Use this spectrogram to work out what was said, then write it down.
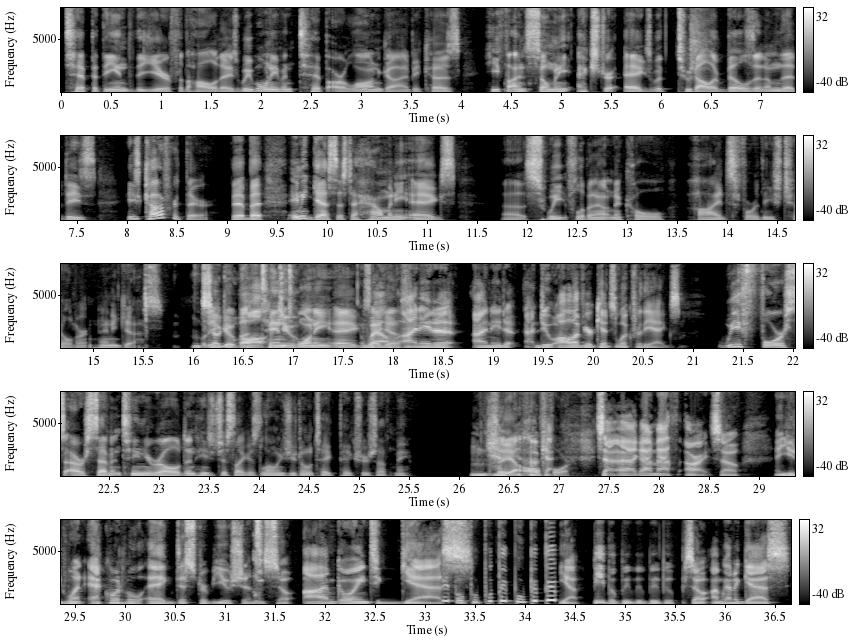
tip at the end of the year for the holidays. We won't even tip our lawn guy because he finds so many extra eggs with two dollar bills in them that he's he's covered there. Yeah, but any guess as to how many eggs uh, sweet flipping out Nicole hides for these children? Any guess? What do So you do do about all- 10, do- 20 eggs? I well, guess? I, need to I need to do all of your kids look for the eggs. we force our 17 year old, and he's just like, as long as you don't take pictures of me. So yeah, all Okay. four. So uh, I got a math. All right. So and you'd want equitable egg distribution. So I'm going to guess. Beep, boop, boop, boop. Yeah. Beep boop boop boop. So I'm gonna guess.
